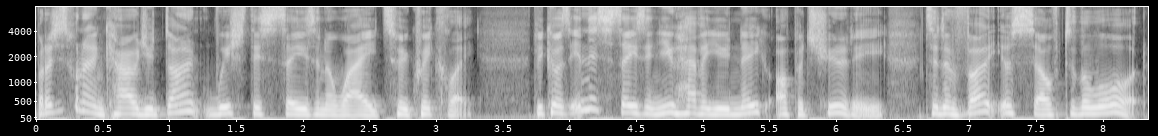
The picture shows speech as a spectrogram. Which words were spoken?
But I just want to encourage you don't wish this season away too quickly. Because in this season, you have a unique opportunity to devote yourself to the Lord,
